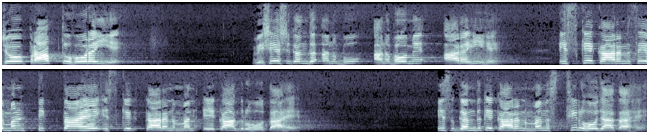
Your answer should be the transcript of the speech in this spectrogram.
जो प्राप्त हो रही है, विशेष गंध अनुभव अनुभव में आ रही है, इसके कारण से मन टिकता है, इसके कारण मन एकाग्र होता है। इस गंध के कारण मन स्थिर हो जाता है,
